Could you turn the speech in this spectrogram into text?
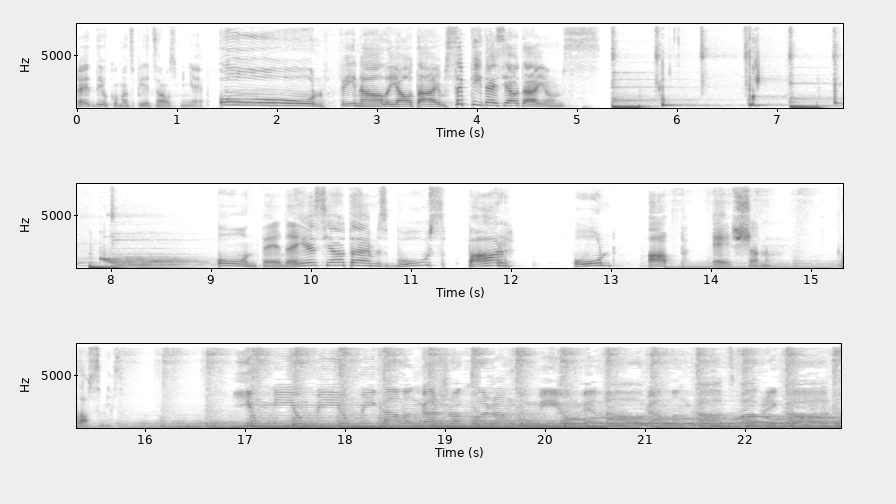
pret 2,5 ausmiņai. Un fināla jautājums, septītais jautājums. Un pēdējais jautājums būs par un ap ēšanu. Klausamies! Jummi, jummi, jummi, kā man garšo kožam gummi, un vienalga man kāds fabrikāts.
